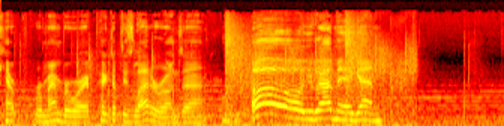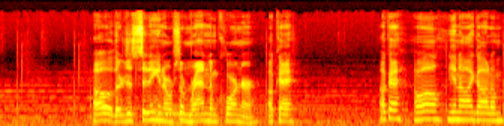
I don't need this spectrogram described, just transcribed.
Can't remember where I picked up these ladder rungs at. Oh, you grabbed me again. Oh, they're just sitting in some random corner. Okay. Okay, well, you know, I got them.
